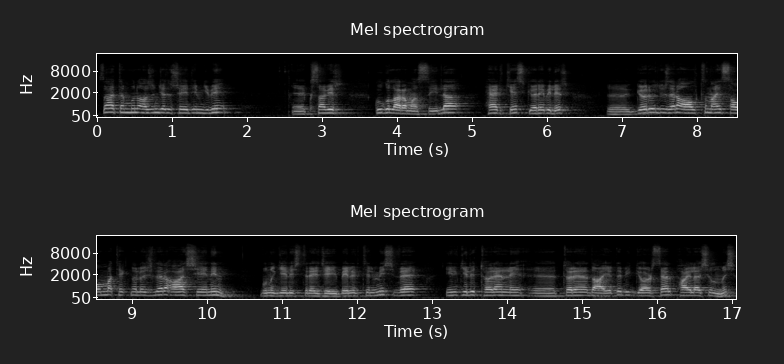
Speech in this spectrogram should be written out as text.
Zaten bunu az önce de söylediğim gibi e, kısa bir Google aramasıyla herkes görebilir. E, görüldüğü üzere Altınay Savunma Teknolojileri AŞ'nin bunu geliştireceği belirtilmiş ve ilgili törenle e, törene dair de bir görsel paylaşılmış.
